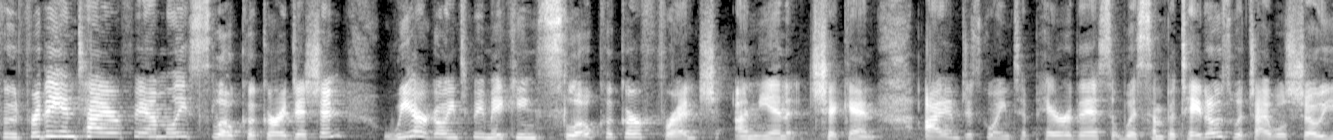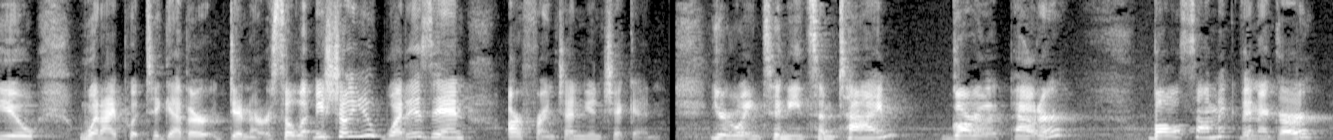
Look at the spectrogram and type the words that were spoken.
food for the entire family, slow cooker edition, we are going to be making slow cooker French onion chicken. I am just going to pair this with some potatoes, which I will show you when I put together dinner. So let me show you what is in our French onion chicken. You're going to need some thyme, garlic powder, balsamic vinegar,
